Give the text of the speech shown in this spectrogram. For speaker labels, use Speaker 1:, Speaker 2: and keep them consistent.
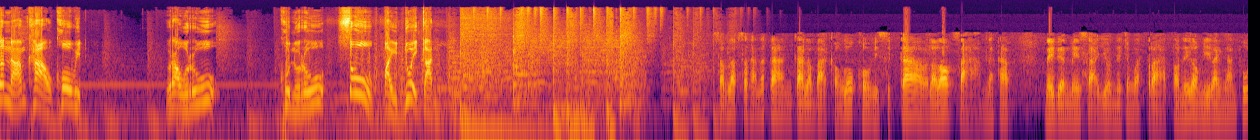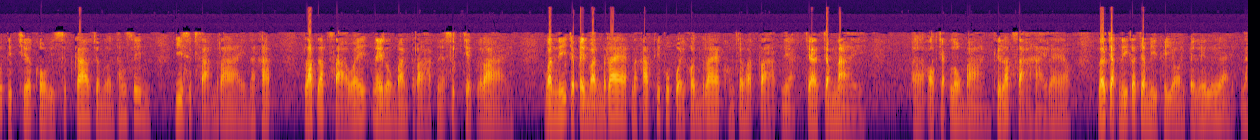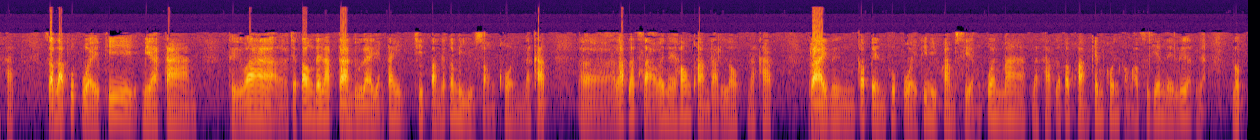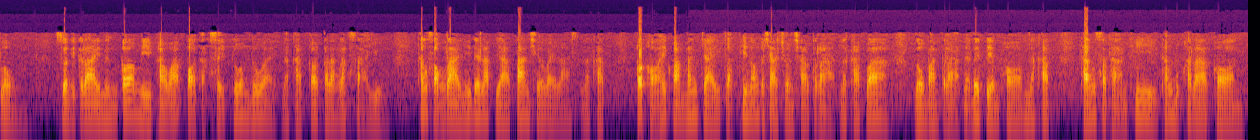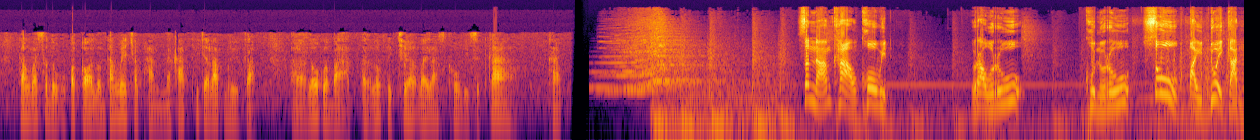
Speaker 1: สนามข่าวโควิด เรารู้ คุณรู้สู้ไปด้วยกัน
Speaker 2: สำหรับสถานการณ์การระบาดของโรคโควิด -19 ระลอก 3 นะครับ ในเดือนเมษายนในจังหวัดตราด ตอนนี้เรามีรายงานผู้ติดเชื้อโควิด -19 จำนวนทั้งสิ้น 23 รายนะครับ รับรักษาไว้ในโรงพยาบาลตราดเนี่ย 17 ราย วันนี้จะเป็นวันแรกนะครับ ที่ผู้ป่วยคนแรกของจังหวัดตราดเนี่ยจะจำหน่ายออกจากโรงพยาบาลคือรักษาหายแล้ว แล้วจากนี้ก็จะมีทยอยไปเรื่อยๆนะครับสำหรับผู้ป่วยที่มีอาการ ถือว่าจะต้องได้รับการดูแลอย่างใกล้ชิดตอนนี้ก็มีอยู่สองคนนะครับรับรักษาไว้ในห้องความดันลบนะครับ รายหนึ่งก็เป็นผู้ป่วยที่มีความเสี่ยงอ้วนมากนะครับ แล้วก็ความเข้มข้นของออกซิเจนในเลือดเนี่ยลดลง ส่วนอีกรายหนึ่งก็มีภาวะปอดอักเสบร่วมด้วยนะครับ ก็กำลังรักษาอยู่ ทั้งสองรายนี้ได้รับยาต้านเชื้อไวรัสนะครับ ก็ขอให้ความมั่นใจกับพี่น้องประชาชนชาวตราดนะครับ ว่าโรงพยาบาลตราดเนี่ยได้เตรียมพร้อมนะครับ ทั้งสถานที่ทั้งบุคลากร ทั้งวัสดุอุปกรณ์รวมทั้งเวชภัณฑ์นะครับ ที่จะรับมือกับโรคระบาดโรคติดเชื้อไวรัสโควิด -19 ครับ
Speaker 1: สนามข่าวโควิด เรารู้ คุณรู้สู้ไปด้วยกัน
